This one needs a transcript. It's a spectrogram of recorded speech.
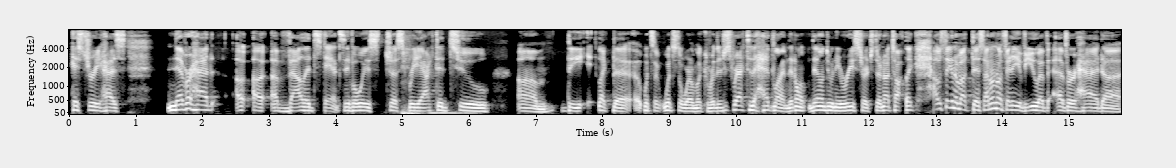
history has never had a, a, a valid stance. They've always just reacted to um the like the what's the, what's the word I'm looking for? They just react to the headline. They don't they don't do any research. They're not talking like I was thinking about this. I don't know if any of you have ever had uh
